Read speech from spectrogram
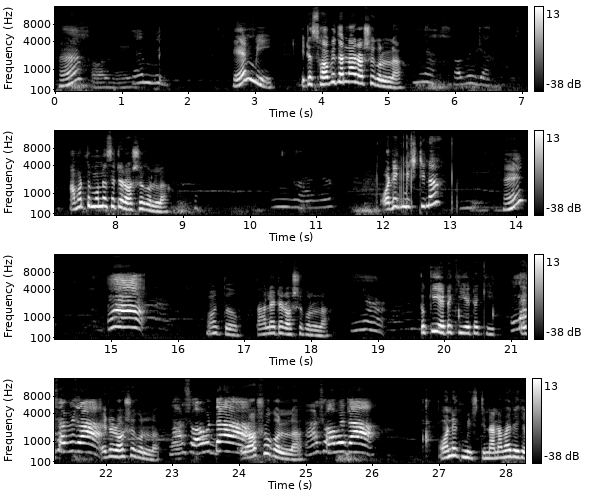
হ্যাঁ? এমনি? এটা সবেদা না রসগোল্লা? আমার তো মনে হচ্ছে এটা রসগোল্লা। অনেক মিষ্টি না? হ্যাঁ? হ্যাঁ। ওই তো তাহলে এটা রসগোল্লা। তো কি এটা কি এটা কি? এটা রসগোল্লা। রসগোল্লা। অনেক মিষ্টি। নানা ভাই রেখে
